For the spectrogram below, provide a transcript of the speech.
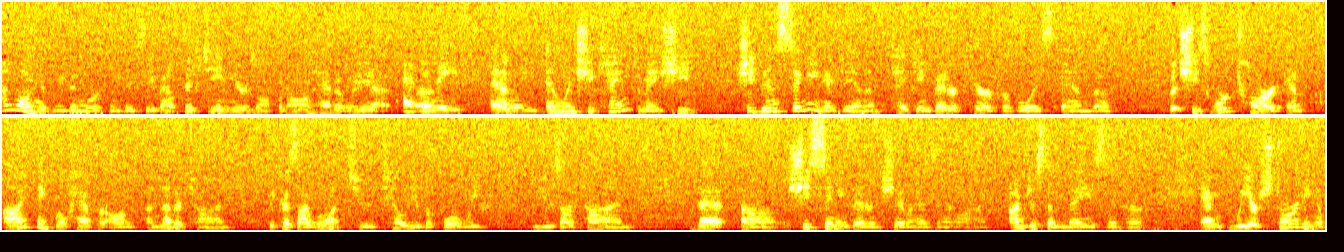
how long have we been working, Dixie? About 15 years off and on, haven't we? At Uh, least, at and, least. and when she came to me, she she'd been singing again and taking better care of her voice, and uh, but she's worked hard, and I think we'll have her on another time because I want to tell you before we use our time that uh, she's singing better than she ever has in her life. I'm just amazed at her, and we are starting a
